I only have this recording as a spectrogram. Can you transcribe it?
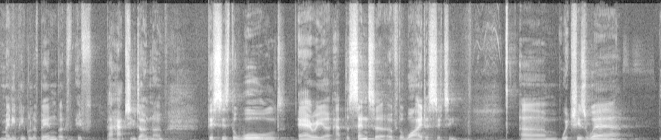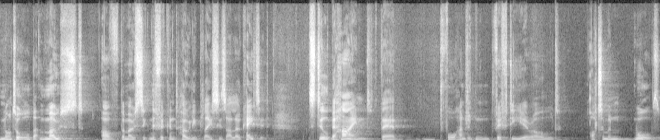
many people have been, but if perhaps you don't know, this is the walled area at the center of the wider city, um, which is where not all, but most of the most significant holy places are located, still behind their 450 year old Ottoman walls.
